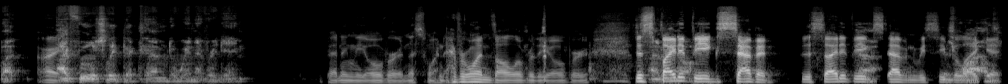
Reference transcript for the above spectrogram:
But I foolishly picked them to win every game betting the over in this one. Everyone's all over the over, despite it being seven. Despite it being yeah. seven, we seem it's to wild. like it.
